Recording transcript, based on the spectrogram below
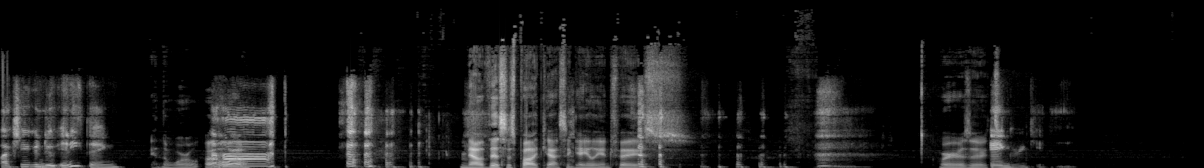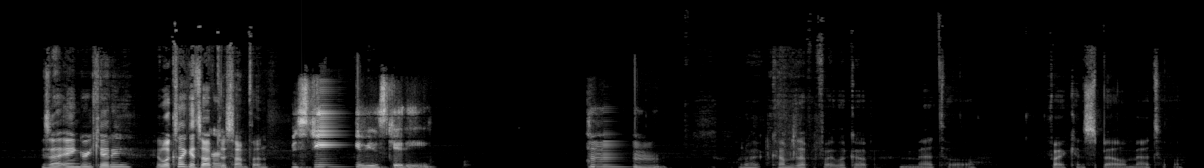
actually, you can do anything. In the world? Oh wow. Now this is podcasting alien face. Where is it? Angry kitty. Is that Angry Kitty? It looks like it's up to something. Mischievous kitty. Hmm. What comes up if I look up metal? If I can spell metal.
